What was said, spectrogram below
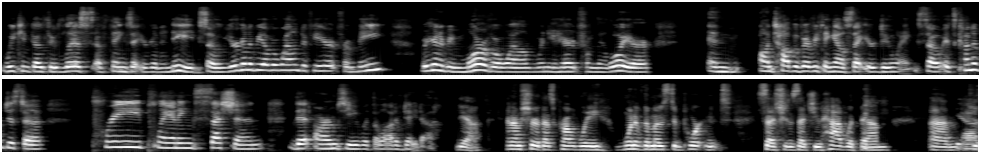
we can go through lists of things that you're going to need. So you're going to be overwhelmed if you hear it from me. We're going to be more overwhelmed when you hear it from the lawyer and on top of everything else that you're doing. So it's kind of just a pre planning session that arms you with a lot of data. Yeah. And I'm sure that's probably one of the most important sessions that you have with them. Um, yeah.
